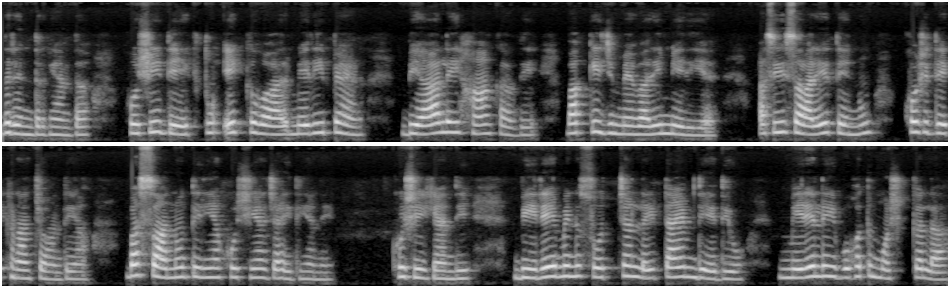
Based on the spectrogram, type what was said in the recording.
ਨਰਿੰਦਰ ਕਹਿੰਦਾ, ਖੁਸ਼ੀ ਦੇਖ, ਤੂੰ ਇੱਕ ਵਾਰ ਮੇਰੀ ਭੈਣ ਵਿਆਹ ਲਈ ਹਾਂ ਕਰ ਦੇ ਬਾਕੀ ਜ਼ਿੰਮੇਵਾਰੀ ਮੇਰੀ ਹੈ ਅਸੀਂ ਸਾਰੇ ਤੈਨੂੰ ਖੁਸ਼ ਦੇਖਣਾ ਚਾਹੁੰਦੇ ਹਾਂ ਬਸ ਸਾਨੂੰ ਤੇਰੀਆਂ ਖੁਸ਼ੀਆਂ ਚਾਹੀਦੀਆਂ ਨੇ। ਖੁਸ਼ੀ ਕਹਿੰਦੀ, ਵੀਰੇ, ਮੈਨੂੰ ਸੋਚਣ ਲਈ ਟਾਈਮ ਦੇ ਦਿਓ। ਮੇਰੇ ਲਈ ਬਹੁਤ ਮੁਸ਼ਕਲ ਆ।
